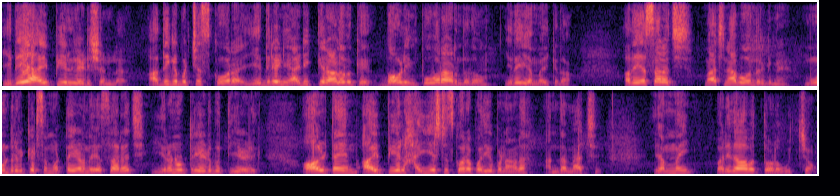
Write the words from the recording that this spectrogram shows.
இதே ஐபிஎல் எடிஷனில் அதிகபட்ச ஸ்கோரை எதிரணி அடிக்கிற அளவுக்கு பவுலிங் புவராக இருந்ததும் இதே எம்ஐக்கு தான். அது எஸ்ஆர்ஹெச் மேட்ச் ஞாபகம் வந்திருக்குமே. மூன்று விக்கெட்ஸை மட்டும் இழந்த எஸ்ஆர்ஹெச் இருநூற்றி எழுபத்தி ஏழு. ஆல் டைம் ஐபிஎல் ஹையஸ்ட் ஸ்கோரை பதிவு பண்ணாங்களே? அந்த மேட்ச் எம்ஐ பரிதாபத்தோட உச்சம்.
